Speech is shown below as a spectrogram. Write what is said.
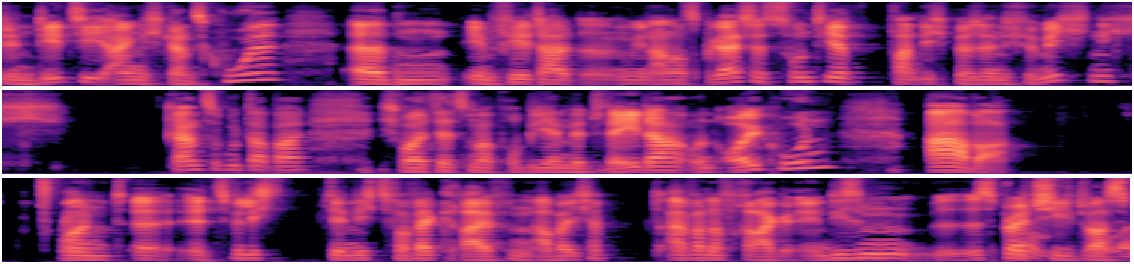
den DC eigentlich ganz cool. Ähm, ihm fehlte halt irgendwie ein anderes Begleitschiff. Suntier fand ich persönlich für mich nicht ganz so gut dabei. Ich wollte jetzt mal probieren mit Vader und Eukun, aber, und äh, jetzt will ich dir nichts vorweggreifen, aber ich habe einfach eine Frage. In diesem äh, Spreadsheet, Ja, was,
